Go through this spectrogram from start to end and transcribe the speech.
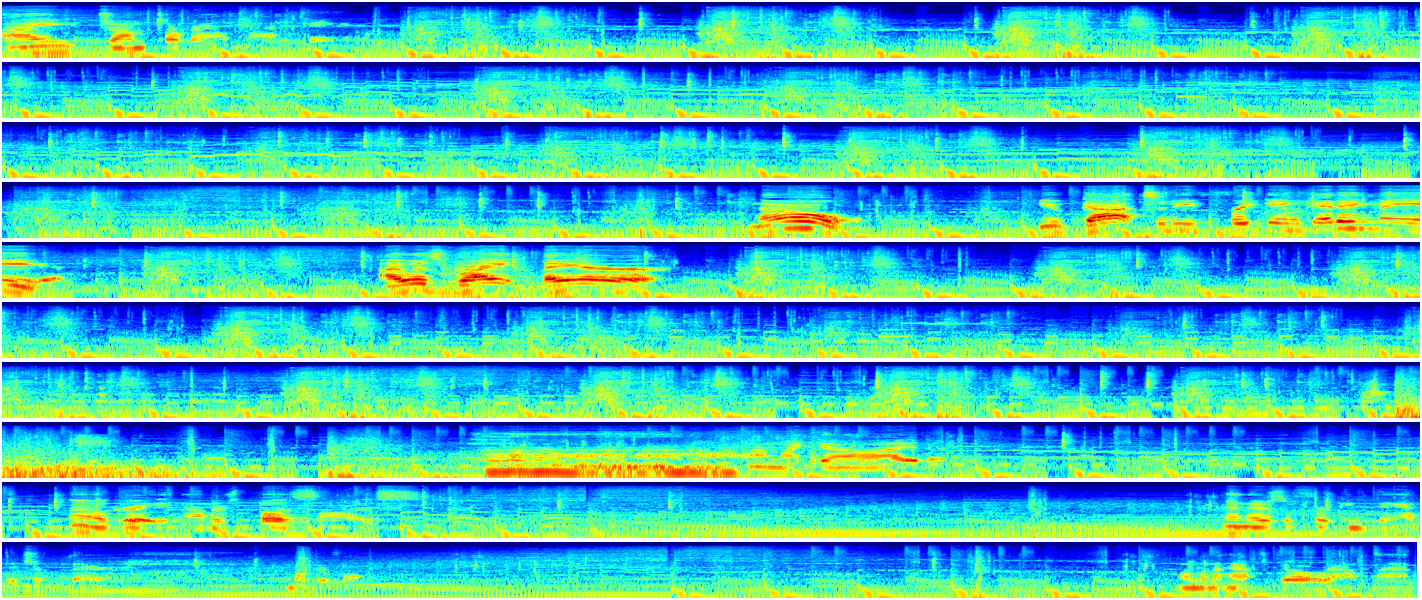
I jumped around that game. No! You've got to be freaking kidding me! I was right there! oh my god. Oh great, now there's buzzsaws. And there's a freaking bandage up there. Wonderful. I'm gonna have to go around that.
